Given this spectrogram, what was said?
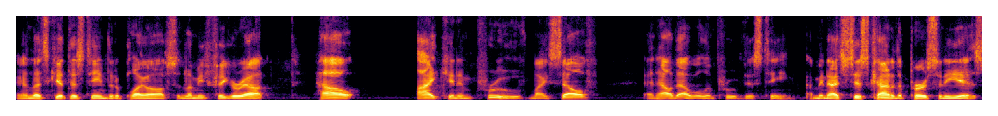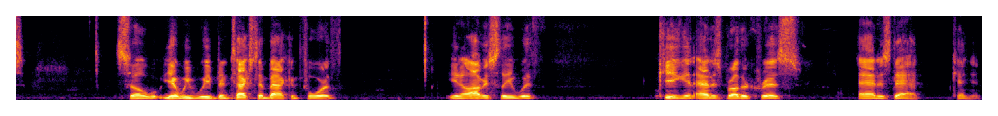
and let's get this team to the playoffs. And let me figure out how I can improve myself and how that will improve this team. I mean, that's just kind of the person he is. So yeah, we we've been texting back and forth. You know, obviously with Keegan and his brother Kris and his dad Kenyon.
